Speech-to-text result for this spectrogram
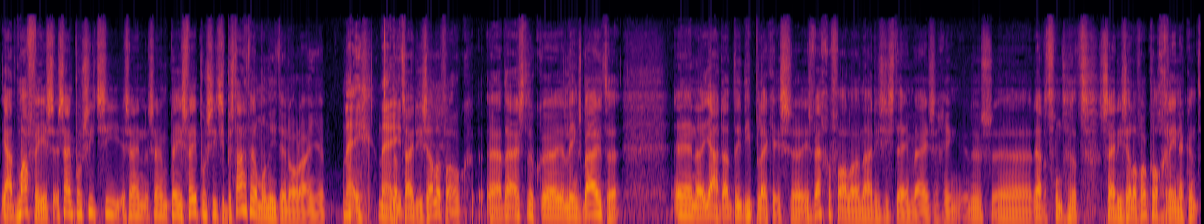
ja, het maffe is, zijn, positie, zijn, zijn PSV-positie bestaat helemaal niet in Oranje. Nee, nee. Dat zei hij zelf ook. Daar is natuurlijk linksbuiten. En uh, ja, dat, die, plek is, uh, is weggevallen na die systeemwijziging. Dus uh, ja, dat, vond, dat zei hij zelf ook wel grinnikend.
